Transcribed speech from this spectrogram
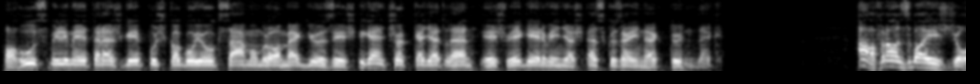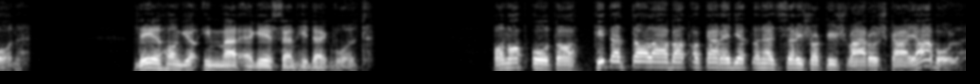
A 20 mm-es géppuska golyók számomra a meggyőzés igencsak kegyetlen és végérvényes eszközeinek tűnnek. A francba is, John! Dél hangja immár egészen hideg volt. A nap óta kitette a lábát akár egyetlen egyszer is a kis városkájából?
